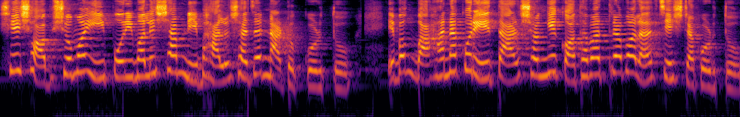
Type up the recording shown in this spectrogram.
সে সবসময়ই পরিমলের সামনে ভালো সাজার নাটক করত এবং বাহানা করে তার সঙ্গে কথাবার্তা বলার চেষ্টা করত।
